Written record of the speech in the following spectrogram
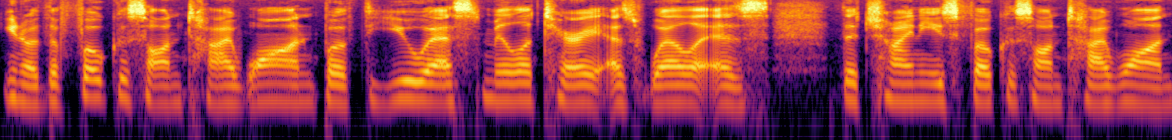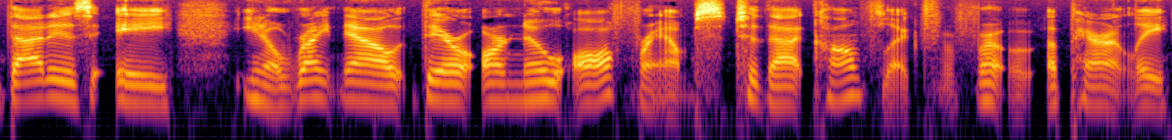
you know, the focus on Taiwan, both the U.S. military as well as the Chinese focus on Taiwan, that is a, you know, right now there are no off ramps to that conflict, for, for, apparently,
